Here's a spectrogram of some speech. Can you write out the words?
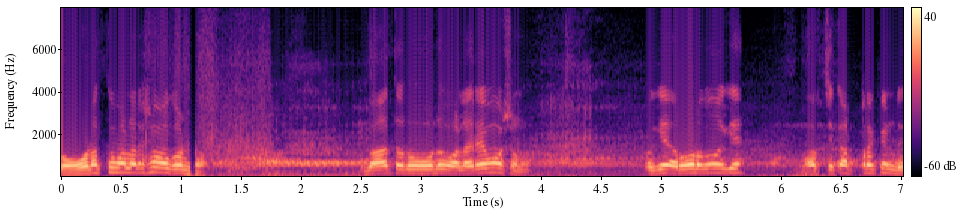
റോഡൊക്കെ വളരെ ശോകമുണ്ടോ? ഭാഗത്ത് റോഡ് വളരെ മോശമാണ്. ഓക്കെ റോഡൊക്കെ നോക്കിയേ. കുറച്ച് കട്ടറൊക്കെ ഉണ്ട്.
